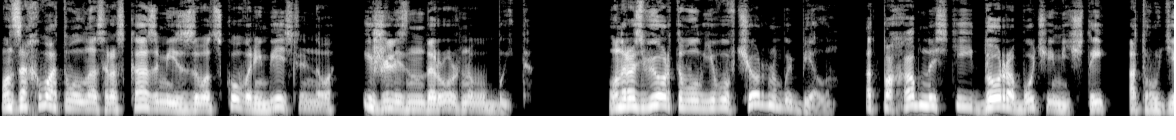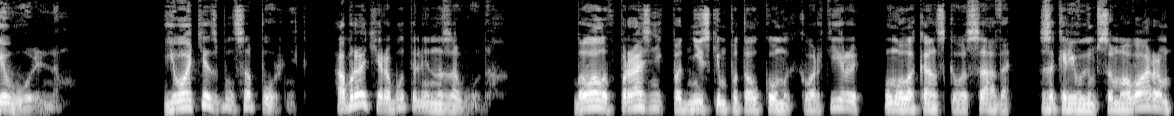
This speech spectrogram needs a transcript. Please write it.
Он захватывал нас рассказами из заводского, ремесленного и железнодорожного быта. Он развертывал его в черном и белом, от похабностей до рабочей мечты о труде вольном. Его отец был сапожник, а братья работали на заводах. Бывало в праздник под низким потолком их квартиры у Малаканского сада за кривым самоваром,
